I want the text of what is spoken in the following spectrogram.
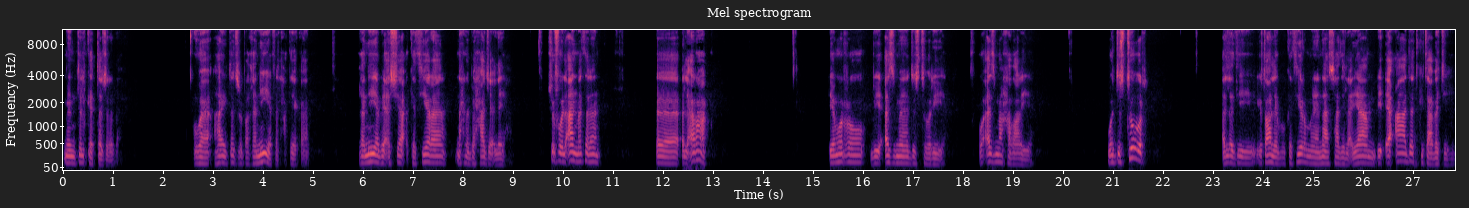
من تلك التجربة؟ وهذه تجربة غنية في الحقيقة غنية بأشياء كثيرة نحن بحاجة إليها. شوفوا الآن مثلا آه، العراق يمر بأزمة دستورية وأزمة حضارية. والدستور الذي يطالب كثير من الناس هذه الأيام بإعادة كتابته.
